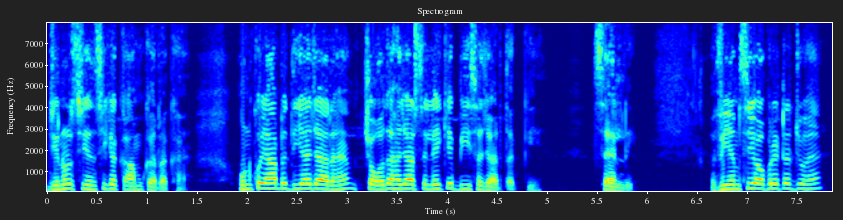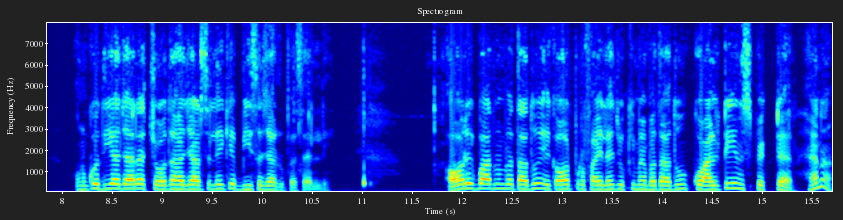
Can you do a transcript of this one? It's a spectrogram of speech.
जिन्होंने सीएनसी का काम कर रखा है। उनको यहाँ पे दिया जा रहा है चौदह हज़ार से लेके बीस हज़ार तक की सैलरी। वीएमसी ऑपरेटर जो है, उनको दिया जा रहा है चौदह हज़ार से लेके बीस हज़ार रुपये सैलरी। और एक बात मैं बता दूँ, एक और प्रोफ़ाइल है जो कि मैं बता दूँ क्वालिटी इंस्पेक्टर है ना?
